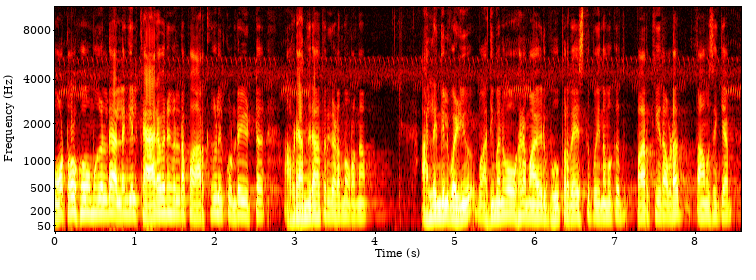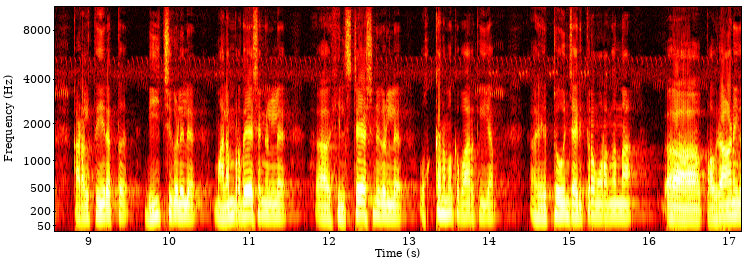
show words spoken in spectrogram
മോട്ടോർ ഹോമുകളുടെ അല്ലെങ്കിൽ കാരവനുകളുടെ പാർക്കുകളിൽ കൊണ്ടുപോയിട്ട് അവിടെ അന്ന് രാത്രി കിടന്നുറങ്ങാം. അല്ലെങ്കിൽ വഴി അതിമനോഹരമായ ഒരു ഭൂപ്രദേശത്ത് പോയി നമുക്ക് പാർക്ക് ചെയ്ത് അവിടെ താമസിക്കാം. കടൽ തീരത്ത് ബീച്ചുകളിൽ മലമ്പ്രദേശങ്ങളിൽ ഹിൽ സ്റ്റേഷനുകളിൽ ഒക്കെ നമുക്ക് പാർക്ക് ചെയ്യാം. ഏറ്റവും ചരിത്രമുറങ്ങുന്ന പൗരാണിക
